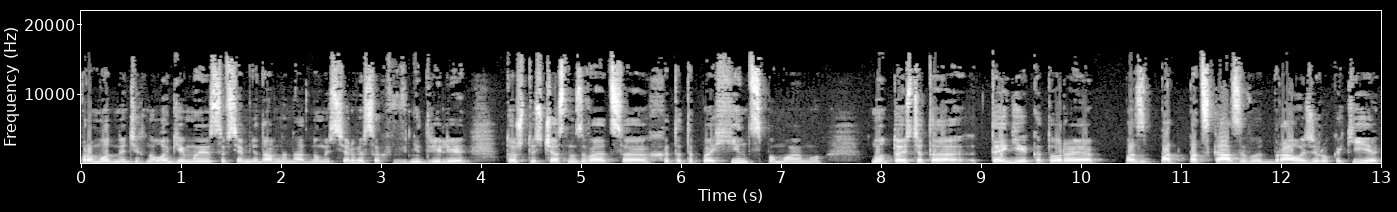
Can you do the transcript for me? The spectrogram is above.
про модные технологии. Мы совсем недавно на одном из сервисов внедрили то, что сейчас называется HTTP Hints, по-моему. Ну, то есть это теги, которые подсказывают браузеру, какие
